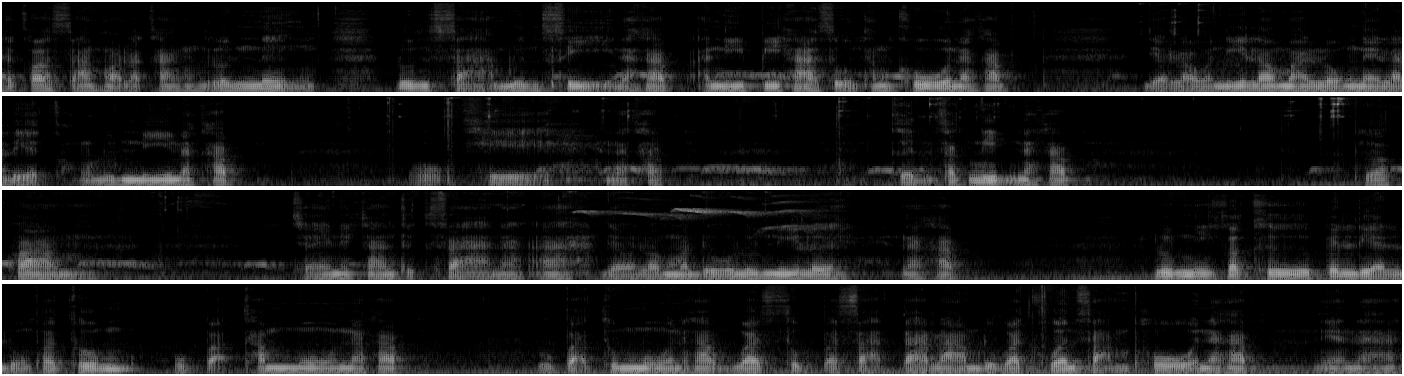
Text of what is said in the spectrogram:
แล้วก็สร้างหอระฆังรุ่นหนึ่งรุ่นสามรุ่นสี่นะครับอันนี้ปี 50 ทั้งคู่นะครับ เดี๋ยวเราวันนี้เรามาลงในรายละเอียดของรุ่นนี้นะครับโอเคนะครับ เกินสักนิดนะครับ เพื่อความใช้ในการศึกษานะอะเดี๋ยวเรามาดูรุ่นนี้เลยนะครับ รุ่นนี้ก็คือเป็นเหรียญหลวงพ่อทุ่ม อุปธรรมโมนะครับ อุปทุมโมนะครับ วัดสุประสาตาราม หรือวัดควรสามโพนะครับ เนี่ยนะฮะ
